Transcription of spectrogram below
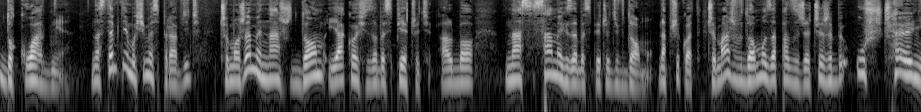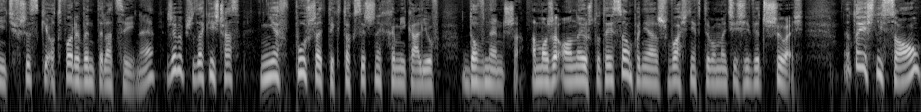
Dokładnie. Następnie musimy sprawdzić, czy możemy nasz dom jakoś zabezpieczyć, albo nas samych zabezpieczyć w domu. Na przykład, czy masz w domu zapas rzeczy, żeby uszczelnić wszystkie otwory wentylacyjne, żeby przez jakiś czas nie wpuszczać tych toksycznych chemikaliów do wnętrza. A może one już tutaj są, ponieważ właśnie w tym momencie się wietrzyłeś. No to jeśli są,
